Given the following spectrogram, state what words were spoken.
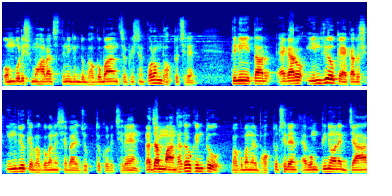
অম্বরীশ মহারাজ, তিনি কিন্তু ভগবান শ্রীকৃষ্ণের পরম ভক্ত ছিলেন। তিনি তার এগারো ইন্দ্রিয়কে, একাদশ ইন্দ্রিয়কে ভগবানের সেবায় যুক্ত করেছিলেন। রাজা মান্ধাতাও কিন্তু ভগবানের ভক্ত ছিলেন এবং তিনি অনেক যাগ,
